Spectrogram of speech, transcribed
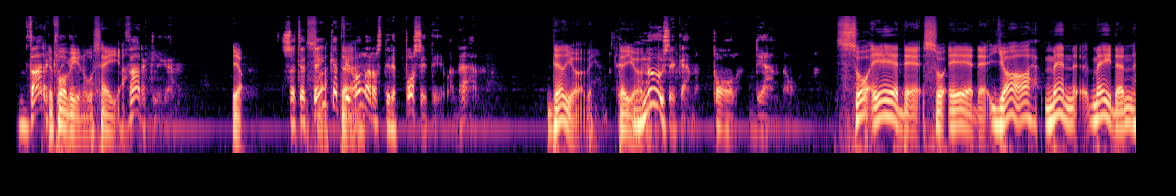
Verkligen. Det får vi ju nog säga. Verkligen. Ja, Så att jag Så tänker att, att vi eh, håller oss till det positiva där. det gör vi. Det gör. Musikern Paul Diano. Så är det, så är det. Ja, men Maiden,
